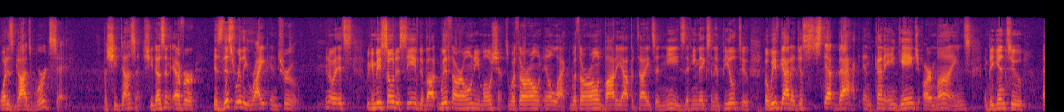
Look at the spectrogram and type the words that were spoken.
What does God's word say? But she doesn't. She doesn't ever, is this really right and true? You know, it's We can be so deceived about with our own emotions, with our own intellect, with our own body appetites and needs that he makes an appeal to. But we've got to just step back and kind of engage our minds and begin to uh,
